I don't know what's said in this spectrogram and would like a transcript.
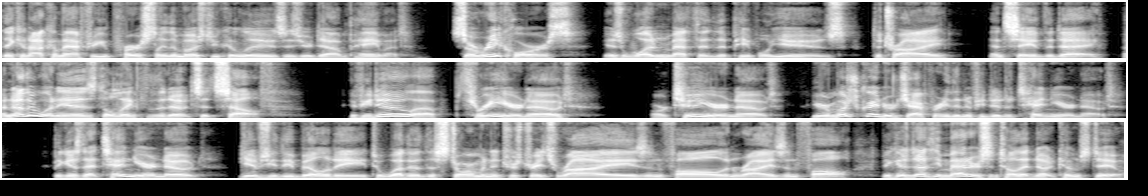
they cannot come after you personally. The most you can lose is your down payment. So, recourse is one method that people use to try and save the day. Another one is the length of the notes itself. If you do a three year note or two year note, you're in much greater jeopardy than if you did a 10 year note because that 10 year note gives you the ability to weather the storm when interest rates rise and fall and rise and fall because nothing matters until that note comes due.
